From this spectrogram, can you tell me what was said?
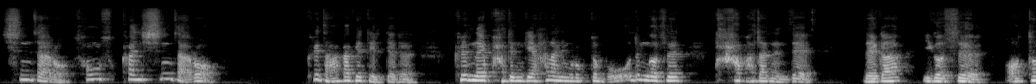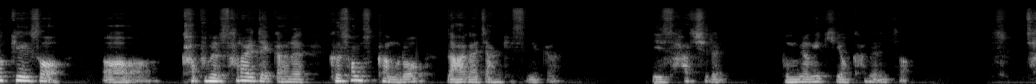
신자로 성숙한 신자로 그래 나아가게 될 때는 그래서 내가 받은 게 하나님으로부터 모든 것을 다 받았는데 내가 이것을 어떻게 해서 어, 갚으면서 살아야 될까 하는 그 성숙함으로 나아가지 않겠습니까? 이 사실을 분명히 기억하면서 자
